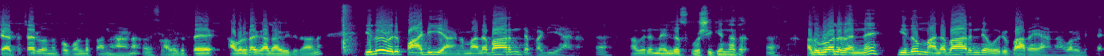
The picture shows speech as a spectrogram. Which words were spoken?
ചേട്ടച്ചാർ വന്നപ്പോൾ കൊണ്ടു തന്നതാണ് അവിടുത്തെ അവരുടെ കലാവിരുതാണ് ഇത് ഒരു പടിയാണ് മലബാറിന്റെ പടിയാണ് അവർ അവർ നെല്ല് സൂക്ഷിക്കുന്നത്. അതുപോലെ തന്നെ ഇതും മലബാറിന്റെ ഒരു പറയാണ് അവരുടെ.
